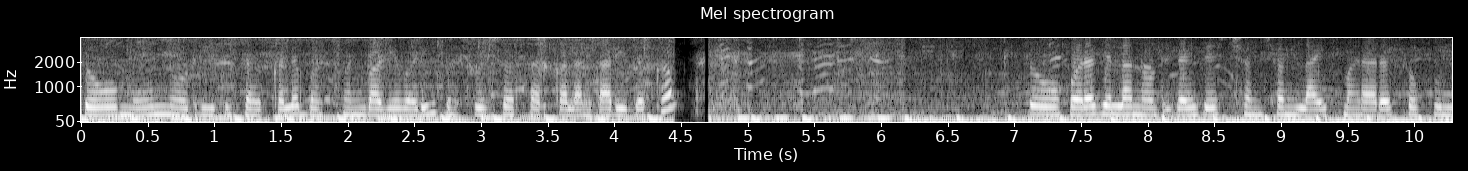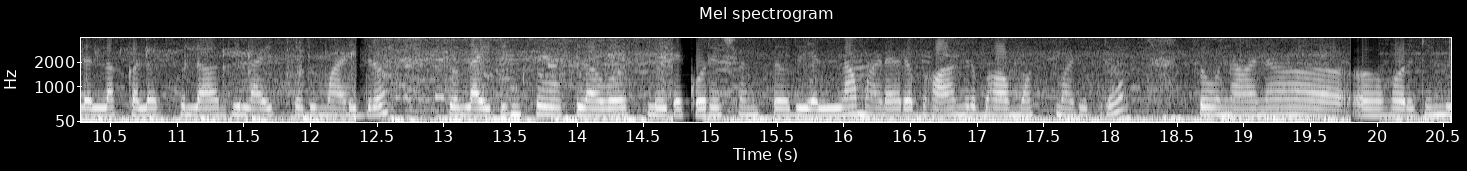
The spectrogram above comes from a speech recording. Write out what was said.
ಸೊ ಮೇನ್ ನೋಡ್ರಿ, ಇದು ಸರ್ಕಲ್ ಬಸವನ ಬಾಗೇವಾಡಿ, ಬಸವೇಶ್ವರ್ ಸರ್ಕಲ್ ಅಂತಾರೆ ಇದಕ್ಕೆ. ಸೊ ಹೊರಗೆಲ್ಲ ನೋಡ್ರಿ ಗೈಸ್ ಎಷ್ಟು ಚಂದ ಚಂದ ಲೈಟ್ ಮಾಡ್ಯಾರ ಸೊ ಫುಲ್ ಎಲ್ಲ ಕಲರ್ಫುಲ್ ಆಗಿ ಲೈಟ್ಸ್ ಅದು ಮಾಡಿದ್ರು. ಸೊ ಲೈಟಿಂಗ್ಸ್ ಫ್ಲವರ್ಸ್ ಡೆಕೋರೇಷನ್ಸ್ ಅದು ಎಲ್ಲ ಮಾಡ್ಯಾರ ಭಾಳ ಅಂದ್ರೆ ಭಾಳ ಮಸ್ತ್ ಮಾಡಿದ್ರು. ಸೊ ನಾನು ಹೊರಗಿಂದು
